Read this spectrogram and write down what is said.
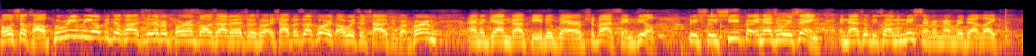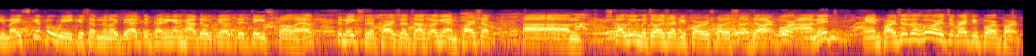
Kol Shachal Purim Liopetachas. Whatever Purim falls out, and that's what Shabbat Zachor is always a Shabbos before Purim. And again, Bafidu Be'erev Shabbat, same deal. Bishlishit, and that's what we're saying, and that's what we saw in the Mishnah. Remember that like you might skip a week or something like that, depending on how the, you know, the days fall out, to make sure that Parshat Zachor again Parshat uh, um, Shkalim is always right before Rosh Chodesh Adar or Amit, and Parshat Zachor is right before Purim.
